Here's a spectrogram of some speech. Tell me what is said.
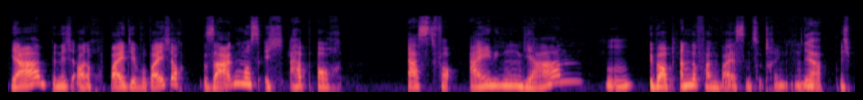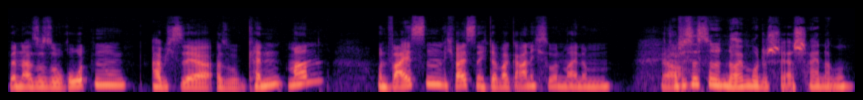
Ja, bin ich auch bei dir. Wobei ich auch sagen muss, ich habe auch erst vor einigen Jahren Mhm. überhaupt angefangen, weißen zu trinken. Ja. Ich bin also so roten, habe ich sehr, also kennt man. Und weißen, ich weiß nicht, der war gar nicht so in meinem. Ich Ja, glaube, das ist so eine neumodische Erscheinung.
